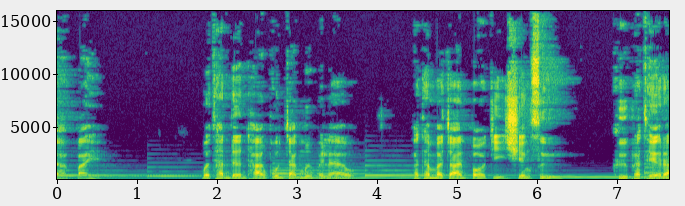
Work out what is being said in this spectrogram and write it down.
จากไป เมื่อท่านเดินทางพ้นจากเมืองไปแล้ว พระธรรมจารย์ป่อจีเชียงสื่อ คือพระเถระ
